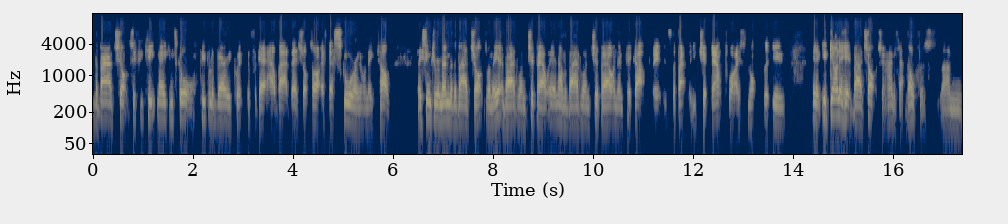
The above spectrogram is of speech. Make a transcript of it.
the bad shots if you keep making score. People are very quick to forget how bad their shots are if they're scoring on each hole. They seem to remember the bad shots when they hit a bad one, chip out, hit another bad one, chip out, and then pick up. It's the fact that you chipped out twice, not that you, you know, you're gonna hit bad shots. You're handicap golfers. Um,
